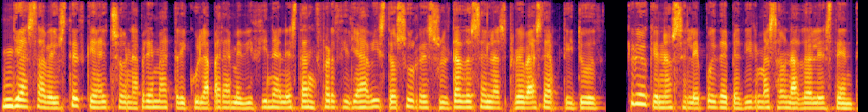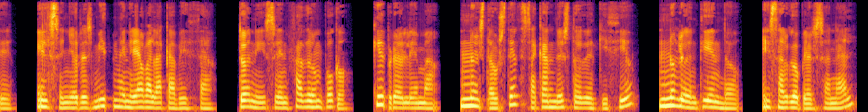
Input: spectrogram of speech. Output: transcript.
Ya sabe usted que ha hecho una prematrícula para medicina en Stanford y ya ha visto sus resultados en las pruebas de aptitud. Creo que no se le puede pedir más a un adolescente. El señor Smith meneaba la cabeza. Tony se enfadó un poco. ¿Qué problema? ¿No está usted sacando esto de quicio? No lo entiendo. ¿Es algo personal?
